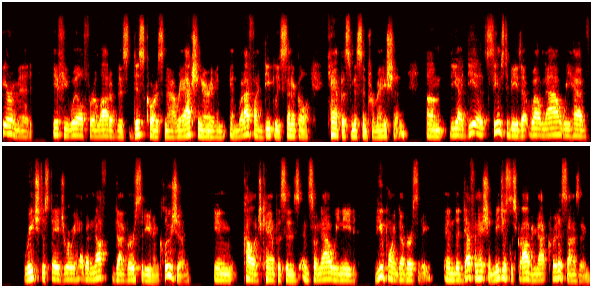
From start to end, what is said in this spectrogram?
pyramid, if you will, for a lot of this discourse now, reactionary and, and what I find deeply cynical campus misinformation. Um, the idea seems to be that, well, now we have reached a stage where we have enough diversity and inclusion in college campuses. And so now we need viewpoint diversity. And the definition, me just describing, not criticizing,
